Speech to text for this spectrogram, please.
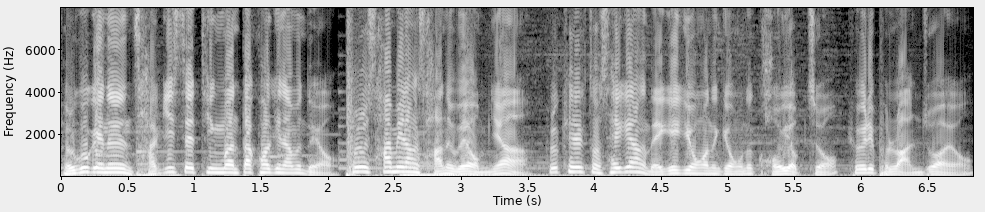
결국에는 자기 세팅만 딱 확인하면 돼요. 풀 3이랑 4는 왜 없냐? 풀 캐릭터 3개랑 4개 기용하는 경우는 거의 없죠. 효율이 별로 안 좋아요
